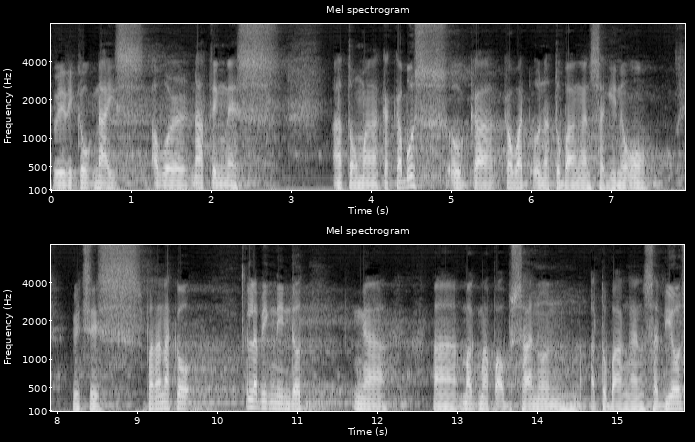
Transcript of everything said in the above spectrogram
we recognize our nothingness. Atong mga kakabus o ka kawad-o na tubangan sa Ginoo which is para nako labing nindot nga uh, magmapaubsanon at tubangan sa Dios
